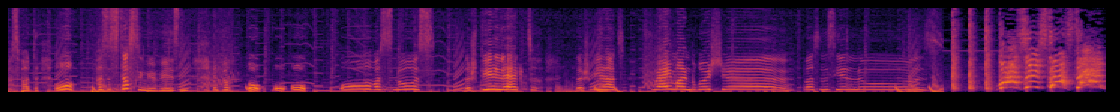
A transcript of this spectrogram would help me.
Was war da? Oh, was ist das denn gewesen? Einfach. Oh, oh, oh. Oh, was ist los? Das Spiel leckt. Das Spiel hat Rayman-Brüche. Was ist hier los? Was ist das denn?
